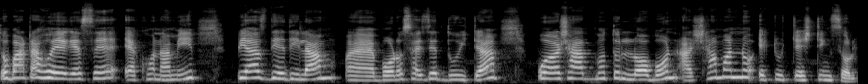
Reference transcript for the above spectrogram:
তো বাটা হয়ে গেছে, এখন আমি পেঁয়াজ দিয়ে দিলাম বড় সাইজের দুইটা স্বাদ মতো লবণ আর সামান্য একটু টেস্টিং সল্ট।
